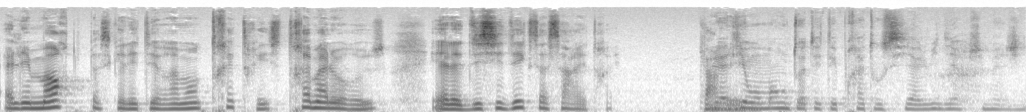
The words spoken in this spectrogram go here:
Elle est morte parce qu'elle était vraiment très triste, très malheureuse et elle a décidé que ça s'arrêterait. Tu l'as dit au moment où toi, tu étais prête aussi à lui dire, j'imagine.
